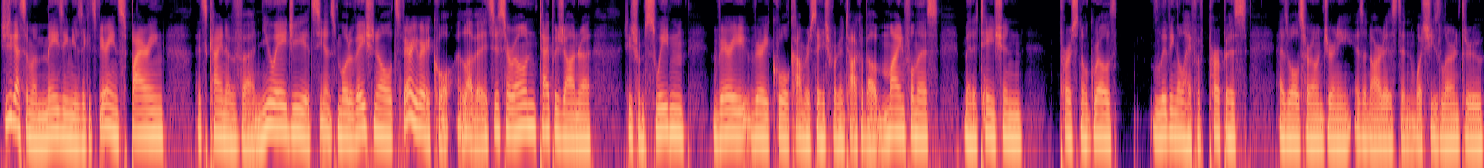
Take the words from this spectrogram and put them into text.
She's got some amazing music. It's very inspiring. It's kind of uh, new agey. It's you know it's motivational. It's very very cool. I love it. It's just her own type of genre. She's from Sweden. Very very cool conversation. We're going to talk about mindfulness, meditation, personal growth, living a life of purpose, as well as her own journey as an artist and what she's learned through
